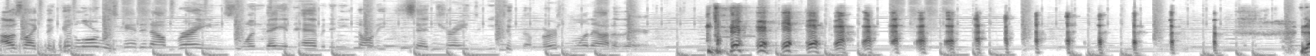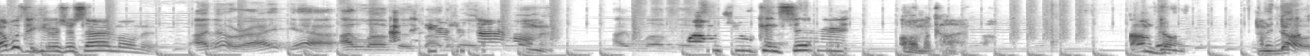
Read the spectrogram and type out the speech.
I was like, the good Lord was handing out brains one day in heaven, and he thought he said trains, and he took the first one out of there. that was a here's your sign moment. I know, right? Yeah, I love those. Here's your sign moment. I love those. Why would you consider it? Oh my god. I'm But- done. I'm but done. no,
